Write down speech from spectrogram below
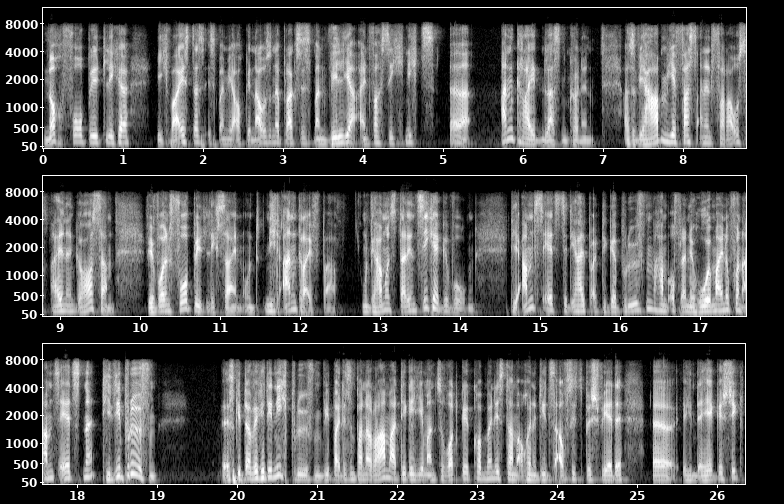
noch vorbildlicher. Ich weiß, das ist bei mir auch genauso in der Praxis. Man will ja einfach sich nichts äh, ankreiden lassen können. Also wir haben hier fast einen vorauseilenden Gehorsam. Wir wollen vorbildlich sein und nicht angreifbar. Und wir haben uns darin sicher gewogen. Die Amtsärzte, die Heilpraktiker prüfen, haben oft eine hohe Meinung von Amtsärzten, die die prüfen. Es gibt auch welche, die nicht prüfen. Wie bei diesem Panorama-Artikel jemand zu Wort gekommen ist, haben auch eine Dienstaufsichtsbeschwerde äh, hinterhergeschickt,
